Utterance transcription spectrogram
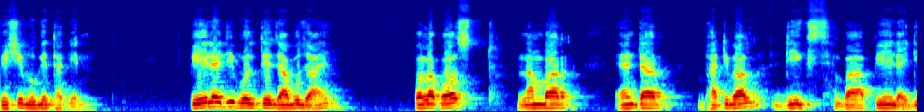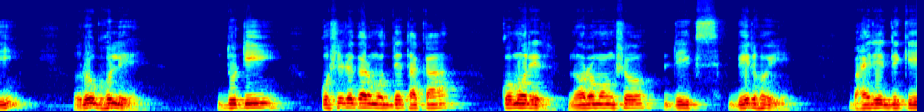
বেশি ভুগে থাকেন। পিএলআইডি বলতে যা বোঝায়, পলাপস্ট নাম্বার, এন্টার ভার্টিবাল ডিস্ক বা পিএলআইডি। রোগ হলে দুটি কোষেরকার মধ্যে থাকা কোমরের নরম অংশ ডিস্ক বের হয়ে বাইরের দিকে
